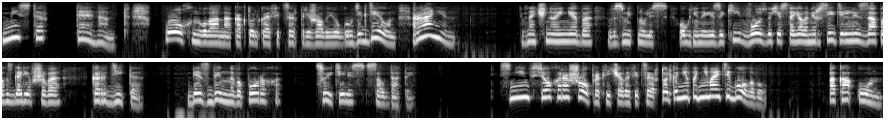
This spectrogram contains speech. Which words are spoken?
«Мистер Теннант!» — охнула она, как только офицер прижал ее к груди. «Где он? Ранен?» В ночное небо взметнулись огненные языки, в воздухе стоял омерзительный запах сгоревшего кардита. Без дымного пороха суетились солдаты. «С ним все хорошо!» — прокричал офицер. «Только не поднимайте голову!» Пока он,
